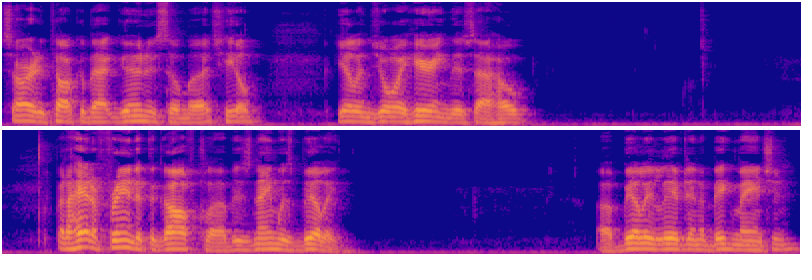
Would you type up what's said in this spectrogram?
sorry to talk about Gunu so much, he'll, he'll enjoy hearing this, I hope. But I had a friend at the golf club. His name was Billy. Uh, Billy lived in a big mansion.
